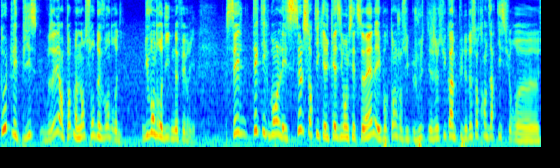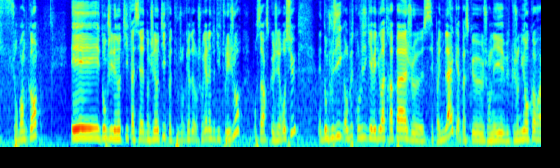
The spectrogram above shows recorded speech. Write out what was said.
toutes les pistes que vous allez entendre maintenant sont de vendredi. Du vendredi 9 février. C'est techniquement les seules sorties qu'il y a eu quasiment eu cette semaine, et pourtant je, suis quand même plus de 230 artistes sur, euh, sur Bandcamp. Et donc j'ai les notifs assez. Donc j'ai les notifs, je regarde, les notifs tous les jours pour savoir ce que j'ai reçu. Et donc je vous dis, en plus quand je vous dis qu'il y avait du rattrapage, euh, c'est pas une blague parce que j'en ai, que ai encore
